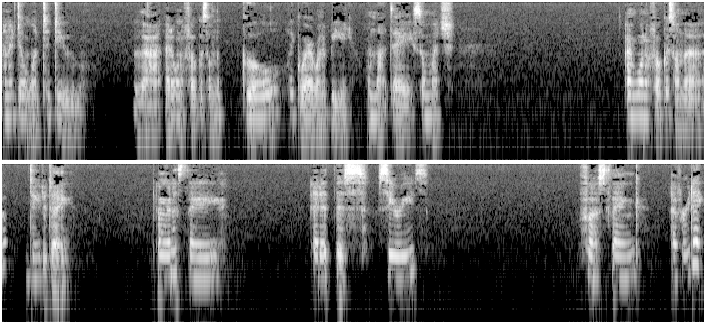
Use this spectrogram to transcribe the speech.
And I don't want to do that. I don't want to focus on the goal, like where I want to be on that day so much. I want to focus on the day to day. I'm going to say edit this series first thing every day.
